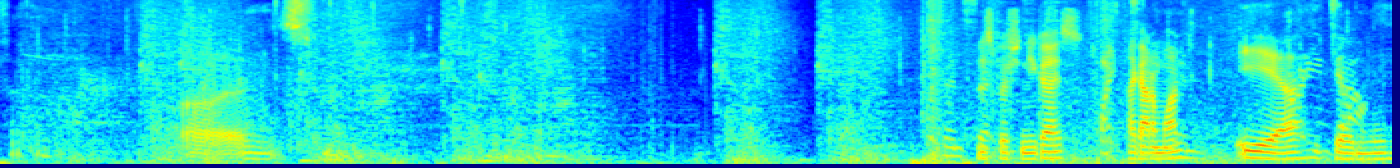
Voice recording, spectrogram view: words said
Fucking. Oh, he's- Ten He's pushing you guys. I got him one. Yeah, he killed me.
